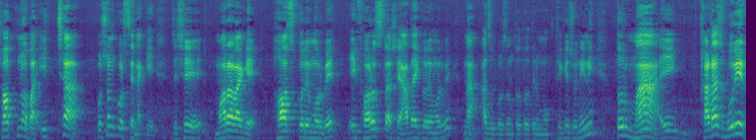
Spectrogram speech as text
স্বপ্ন বা ইচ্ছা পোষণ করছে নাকি যে সে মরার আগে হজ করে মরবে, এই ফরজটা সে আদায় করে মরবে? না আজও পর্যন্ত তোদের মুখ থেকে শুনিনি। তোর মা, এই খাটাস বুড়ির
